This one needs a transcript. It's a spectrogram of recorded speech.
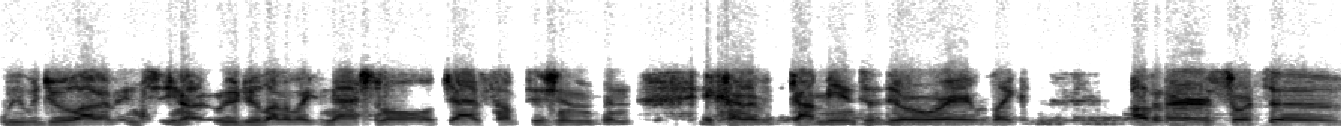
we would do a lot of you know we would do a lot of like national jazz competitions and it kind of got me into the doorway with like other sorts of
